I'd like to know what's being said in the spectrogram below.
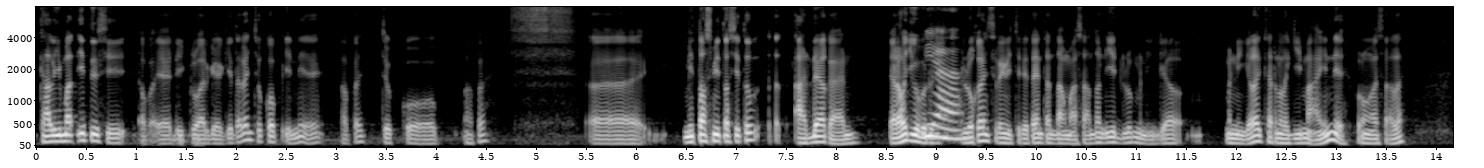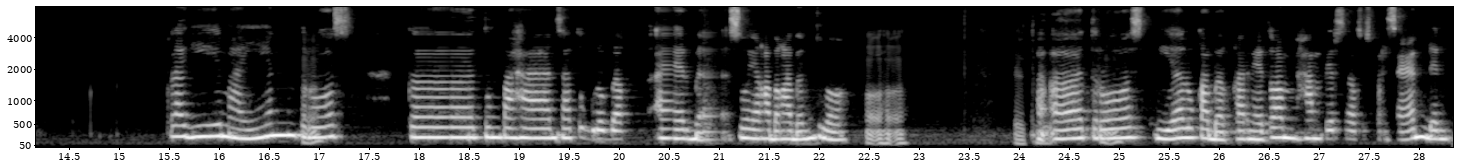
kalimat itu sih. Apa ya di keluarga kita kan cukup ini ya apa cukup apa eh, mitos-mitos itu tet- ada kan. Ya aku juga baru- Iya. dulu kan sering diceritain tentang Mas Anton. Iya dulu meninggal meninggal karena lagi main ya kalau nggak salah. lagi main terus ketumpahan satu gerobak air bakso yang abang-abang itu loh heeh. Ya, itu. Heeh, terus dia luka bakarnya itu ham- hampir 100% dan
